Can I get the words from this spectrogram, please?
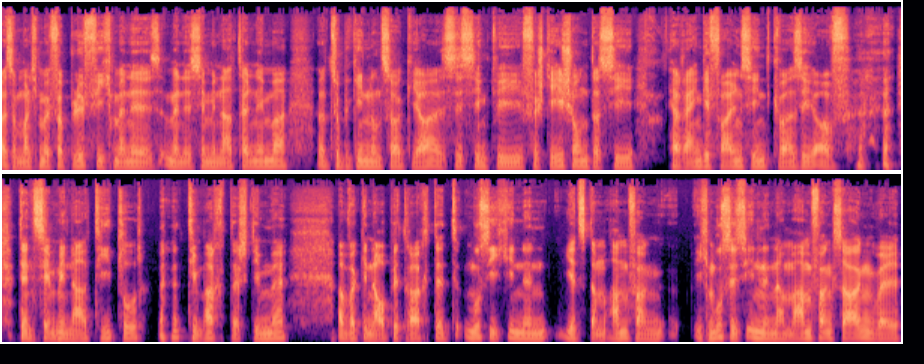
Also manchmal verblüffe ich meine, meine Seminarteilnehmer äh, zu Beginn und sage, ja, es ist irgendwie, ich verstehe schon, dass sie hereingefallen sind quasi auf den Seminartitel, die Macht der Stimme. Aber genau betrachtet muss ich Ihnen jetzt am Anfang, ich muss es Ihnen am Anfang sagen, weil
